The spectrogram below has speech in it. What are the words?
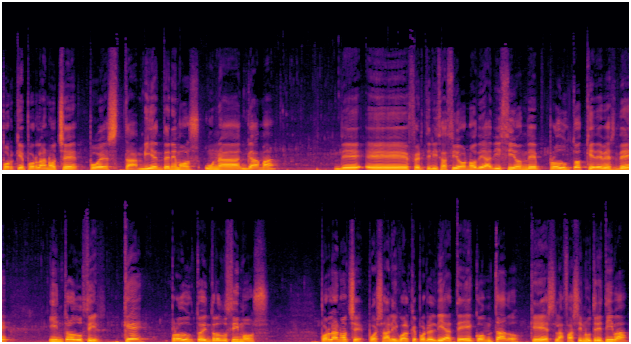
Porque por la noche, pues también tenemos una gama de eh, fertilización o de adición de producto que debes de introducir. ¿Qué producto introducimos por la noche? Pues al igual que por el día te he contado que es la fase nutritiva,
